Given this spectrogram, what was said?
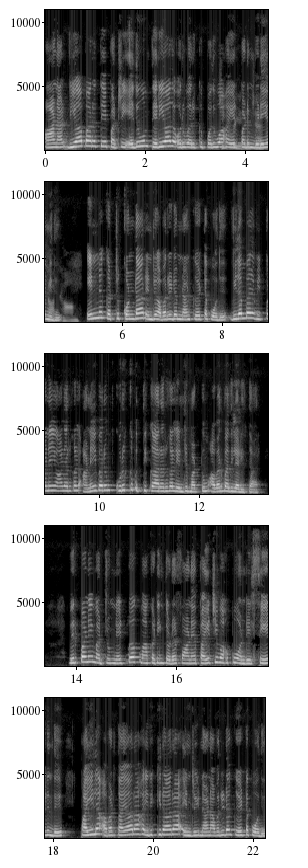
ஆனால் வியாபாரத்தை பற்றி எதுவும் தெரியாத ஒருவருக்கு பொதுவாக ஏற்படும் விடயம் இது. என்ன கற்றுக்கொண்டார் என்று அவரிடம் நான் கேட்டபோது விளம்பர விற்பனையாளர்கள் அனைவரும் குறுக்கு புத்திக்காரர்கள் என்று மட்டும் அவர் பதிலளித்தார். விற்பனை மற்றும் நெட்வொர்க் மார்க்கெட்டிங் தொடர்பான பயிற்சி வகுப்பு ஒன்றில் சேர்ந்து பயில அவர் தயாராக இருக்கிறாரா என்று நான் அவரிடம் கேட்டபோது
